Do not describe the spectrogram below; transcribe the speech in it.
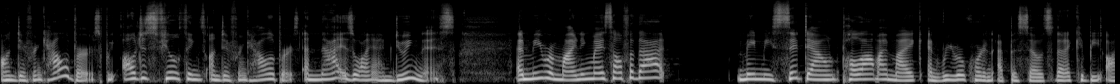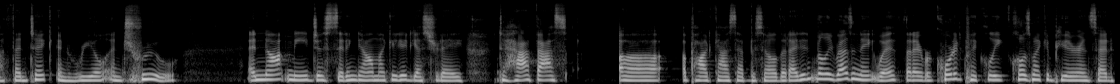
on different calibers. We all just feel things on different calibers. And that is why I'm doing this. And me reminding myself of that made me sit down, pull out my mic, and re record an episode so that it could be authentic and real and true and not me just sitting down like I did yesterday to half ass uh, a podcast episode that I didn't really resonate with, that I recorded quickly, closed my computer, and said,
